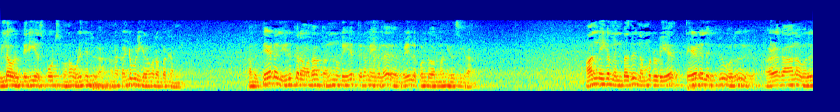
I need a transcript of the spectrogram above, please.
இல்லை ஒரு பெரிய ஸ்போர்ட்ஸ் மேனோ ஒழிஞ்சிட்ருக்காங்க ஆனால் கண்டுபிடிக்கிறவங்க ரொம்ப கம்மி. அந்த தேடல் இருக்கிறவங்க தான் தன்னுடைய திறமைகளை வெளியில் கொண்டு வரணும்னு யோசிக்கிறாங்க. ஆன்மீகம் என்பது நம்மளுடைய தேடலுக்கு ஒரு அழகான ஒரு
